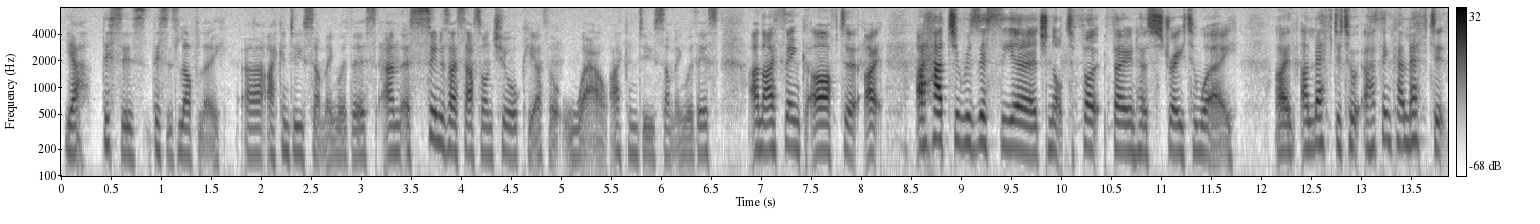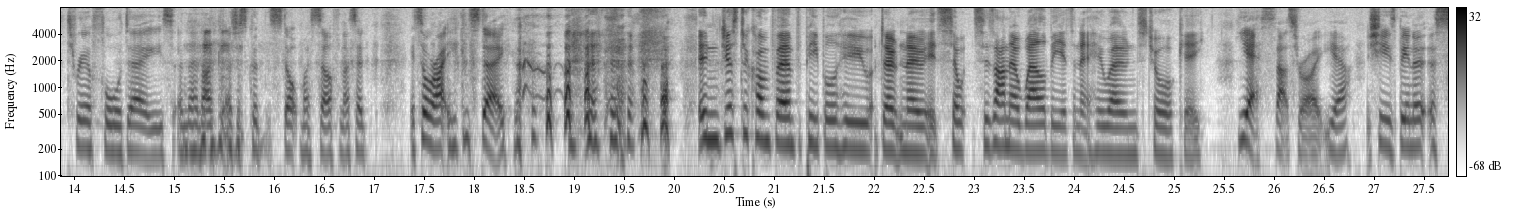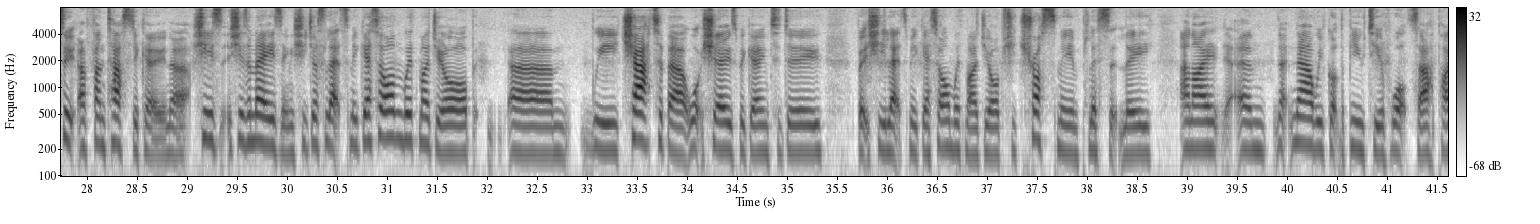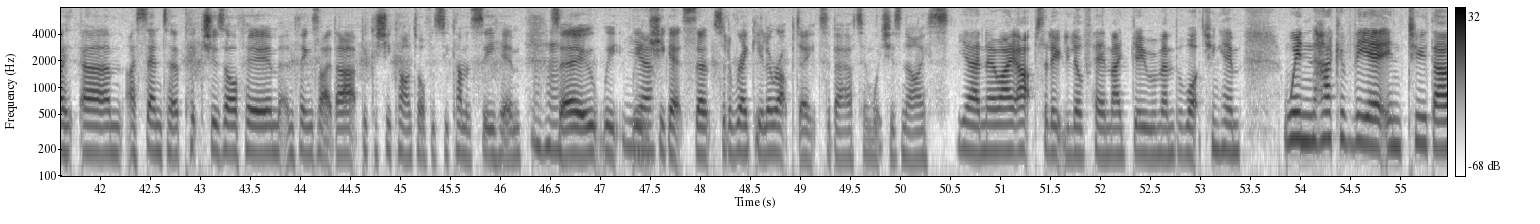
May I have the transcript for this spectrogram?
yeah, this is this is lovely. Uh, I can do something with this. And as soon as I sat on Chalky, I thought, wow, I can do something with this. And I think after I I had to resist the urge not to pho- phone her straight away. I, I left it. I think I left it three or four days, and then I, I just couldn't stop myself. And I said, "It's all right. He can stay." And just to confirm for people who don't know, it's so- Susanna Welby, isn't it, who owns Chalky? Yes, that's right. Yeah, she's been a, a, su- a fantastic owner. She's she's amazing. She just lets me get on with my job. Um, we chat about what shows we're going to do, but she lets me get on with my job. She trusts me implicitly, and I um, now we've got the beauty of WhatsApp. I um, I send her pictures of him and things like that because she can't obviously come and see him. So we, we Yeah. she gets uh, sort of regular updates about him, which is nice. Yeah, no, I absolutely love him. I do remember watching him win Hack of the Year in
